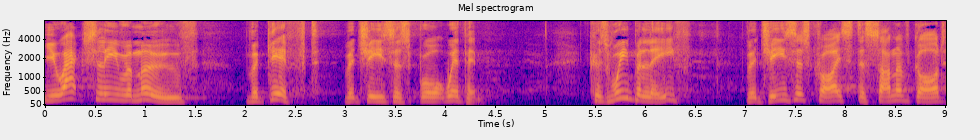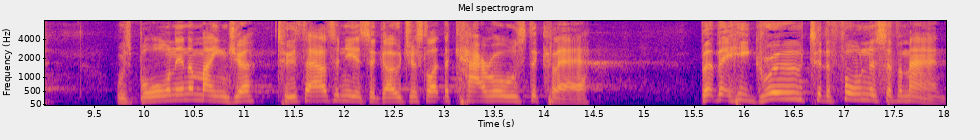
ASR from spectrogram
you actually remove the gift that Jesus brought with him. Because we believe that Jesus Christ, the Son of God, was born in a manger 2,000 years ago, just like the carols declare but that he grew to the fullness of a man.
